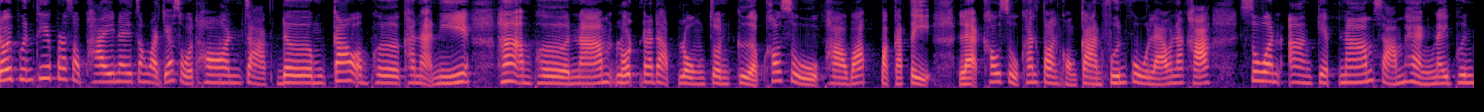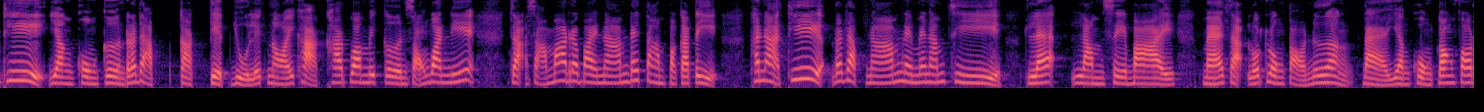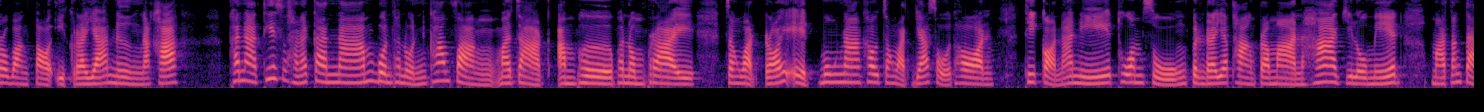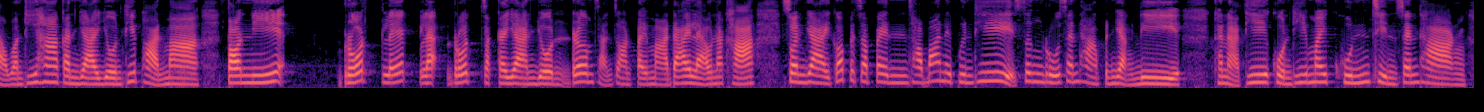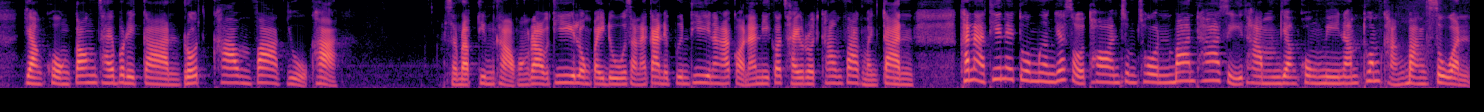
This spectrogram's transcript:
โดยพื้นที่ประสบภัยในจังหวัดยะโสธรจากเดิม 9 อำเภอขณะนี้ 5 อำเภอน้ำลดระดับลงจนเกือบเข้าสู่ภาวะปกติ และเข้าสู่ขั้นตอนของการฟื้นฟูแล้วนะคะ ส่วนอ่างเก็บน้ำ3แห่งในพื้นที่ยังคงเกินระดับ กักเก็บอยู่เล็กน้อยค่ะ คาดว่าไม่เกิน 2 วันนี้ จะสามารถระบายน้ำได้ตามปกติ ขณะที่ระดับน้ำในแม่น้ำชี และลำเซบาย แม้จะลดลงต่อเนื่อง แต่ยังคงต้องเฝ้าระวังต่ออีกระยะหนึ่งนะคะ ขณะที่สถานการณ์น้ำบนถนนข้ามฝั่งมาจากอำเภอพนมไพร จังหวัดร้อยเอ็ดมุ่งหน้าเข้าจังหวัดยะโสธรที่ก่อนหน้านี้ท่วมสูงเป็นระยะทางประมาณ 5 กิโลเมตร มาตั้งแต่วันที่ 5 กันยายนที่ผ่านมา ตอนนี้ รถเล็กและรถจักรยานยนต์เริ่มสัญจรไปมาได้แล้วนะคะ ส่วนใหญ่ก็จะเป็นชาวบ้านในพื้นที่ซึ่งรู้เส้นทางเป็นอย่างดี ขณะที่คนที่ไม่คุ้นชินเส้นทาง ยังคงต้องใช้บริการรถข้ามฟากอยู่ค่ะ สำหรับทีมข่าวของเราที่ลงไปดูสถานการณ์ในพื้นที่นะคะ ก่อนหน้านี้ก็ใช้รถข้ามฟากเหมือนกัน ขณะที่ในตัวเมืองยะโสธรชุมชน บ้านท่าสีธรรมยังคงมีน้ำท่วมขังบางส่วน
